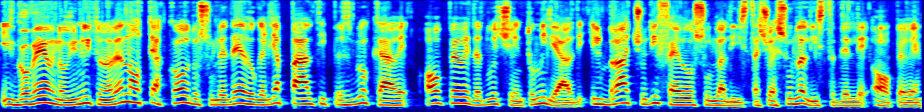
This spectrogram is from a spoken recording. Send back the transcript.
Il governo riunito nella notte accordo sulle deroghe agli appalti per sbloccare opere da 200 miliardi, il braccio di ferro sulla lista, cioè sulla lista delle opere.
